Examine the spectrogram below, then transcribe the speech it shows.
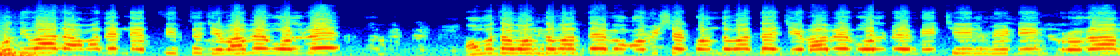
প্রতিবাদ আমাদের নেতৃত্ব যেভাবে বলবে, মমতা বন্দ্যোপাধ্যায় এবং অভিষেক বন্দ্যোপাধ্যায় যেভাবে বলবে, মিছিল, মিটিং, প্রোগ্রাম,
